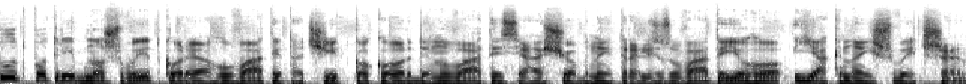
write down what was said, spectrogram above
Тут потрібно швидко реагувати та чітко координуватися, щоб нейтралізувати його якнайшвидше.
